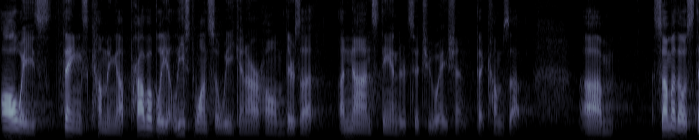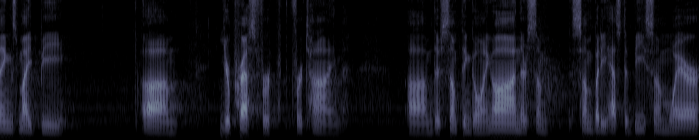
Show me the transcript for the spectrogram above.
always things coming up, probably at least once a week in our home. There's a, a non standard situation that comes up. Um, some of those things might be um, you're pressed for, for time. Um, there's something going on, there's some, somebody has to be somewhere.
